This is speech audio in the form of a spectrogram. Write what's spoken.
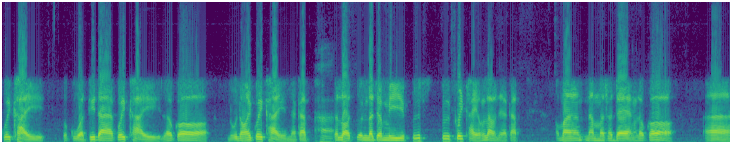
กล้วยไข่ ประกวดทิดากล้วยไข่ แล้วก็ หนูน้อยกล้วยไข่นะครับ ฮะ ตลอดจนเราจะมีพืชพืชกล้วยไข่ของเราเนี่ยครับ เอามานำมาแสดงแล้วก็อ่า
